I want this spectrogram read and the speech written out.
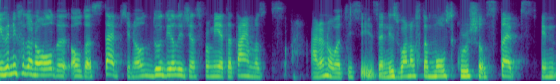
even if you don't know all the all the steps, you know, due diligence for me at the time was I don't know what this is, and it's one of the most crucial steps in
